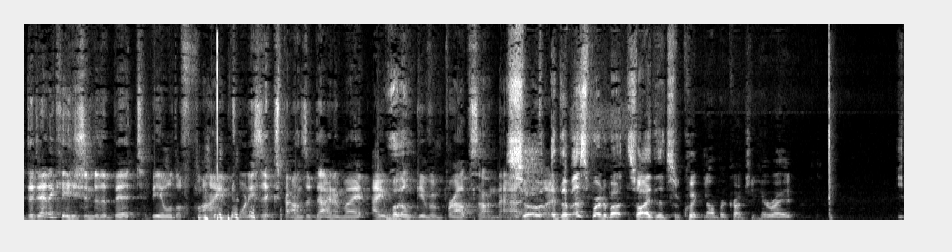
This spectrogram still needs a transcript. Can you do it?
the dedication to the bit to be able to find 26 pounds of dynamite, I will give him props on that. So but- the best part about so I did some quick number crunching here, right? Y-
